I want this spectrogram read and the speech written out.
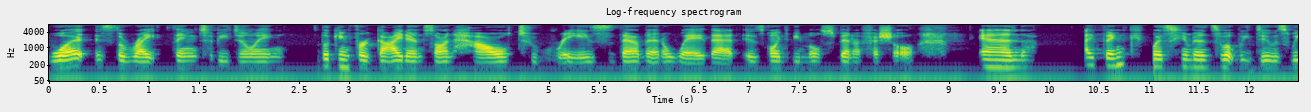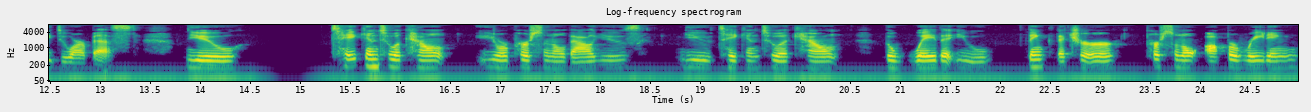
what is the right thing to be doing looking for guidance on how to raise them in a way that is going to be most beneficial. And I think as humans, what we do is we do our best. You take into account your personal values, you take into account the way that you think that your personal operating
